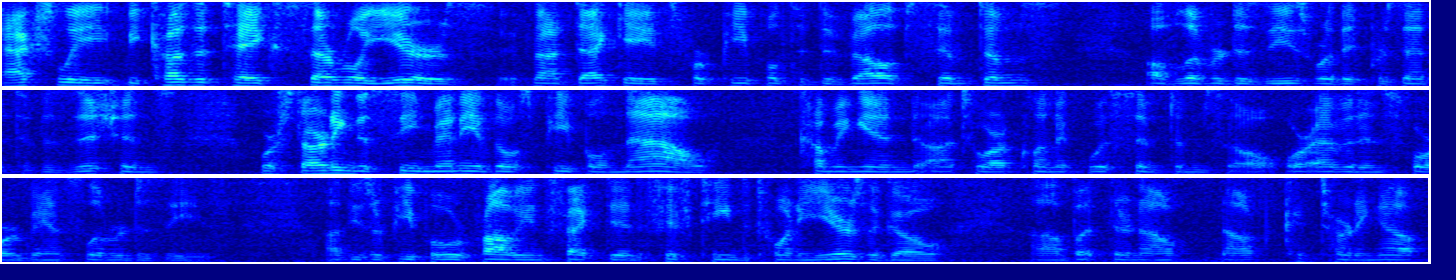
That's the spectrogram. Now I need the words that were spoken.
actually, because it takes several years, if not decades, for people to develop symptoms of liver disease where they present to physicians, we're starting to see many of those people now coming in uh, to our clinic with symptoms or, evidence for advanced liver disease. Uh, these are people who were probably infected 15 to 20 years ago, uh, but they're now, now turning up.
